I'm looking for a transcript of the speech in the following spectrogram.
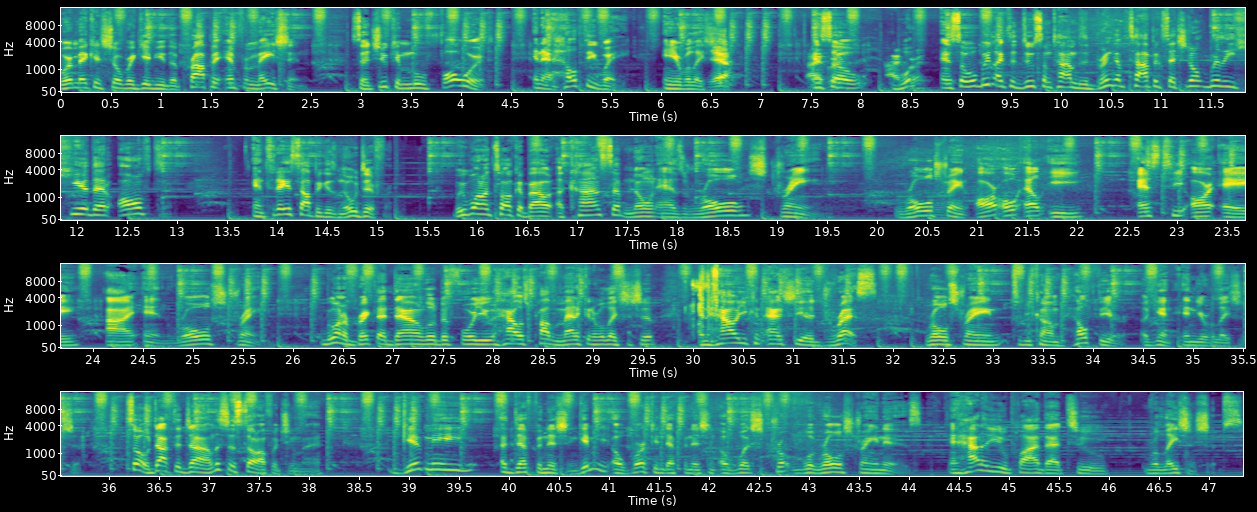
We're making sure we're giving you the proper information so that you can move forward in a healthy way in your relationship. Yeah. I And so, agree. What, and so, what we like to do sometimes is bring up topics that you don't really hear that often. And today's topic is no different. We want to talk about a concept known as role strain. Role strain. R O L E S T R A I N. Role strain. We want to break that down a little bit for you, how it's problematic in a relationship, and how you can actually address role strain to become healthier again in your relationship. So, Dr. John, let's just start off with you, man. Give me a definition. Give me a working definition of what stro- what role strain is, and how do you apply that to relationships?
